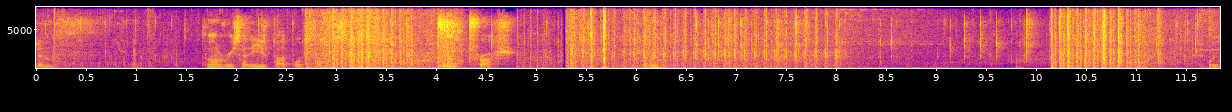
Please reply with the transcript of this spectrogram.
him. Don't want to reset these bad boy stats. Trash. Get him. Oi.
